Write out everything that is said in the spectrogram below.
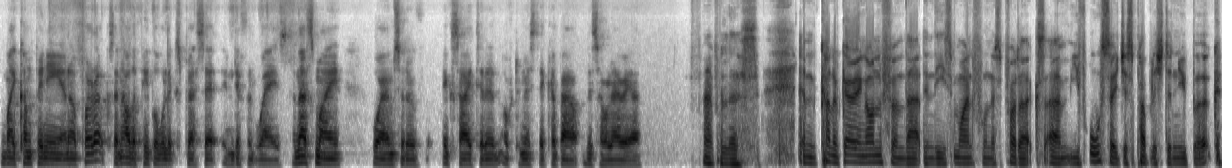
my company and our products, and other people will express it in different ways. And that's my why I'm sort of excited and optimistic about this whole area. Fabulous. And kind of going on from that in these mindfulness products, um, you've also just published a new book,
